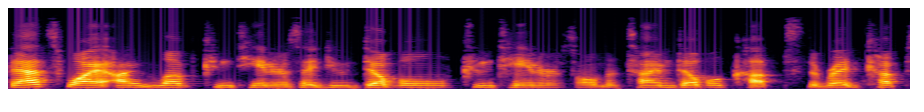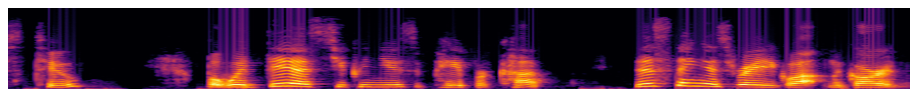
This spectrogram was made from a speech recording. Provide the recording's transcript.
That's why I love containers. I do double containers all the time, double cups, the red cups too. But with this, you can use a paper cup. This thing is ready to go out in the garden.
